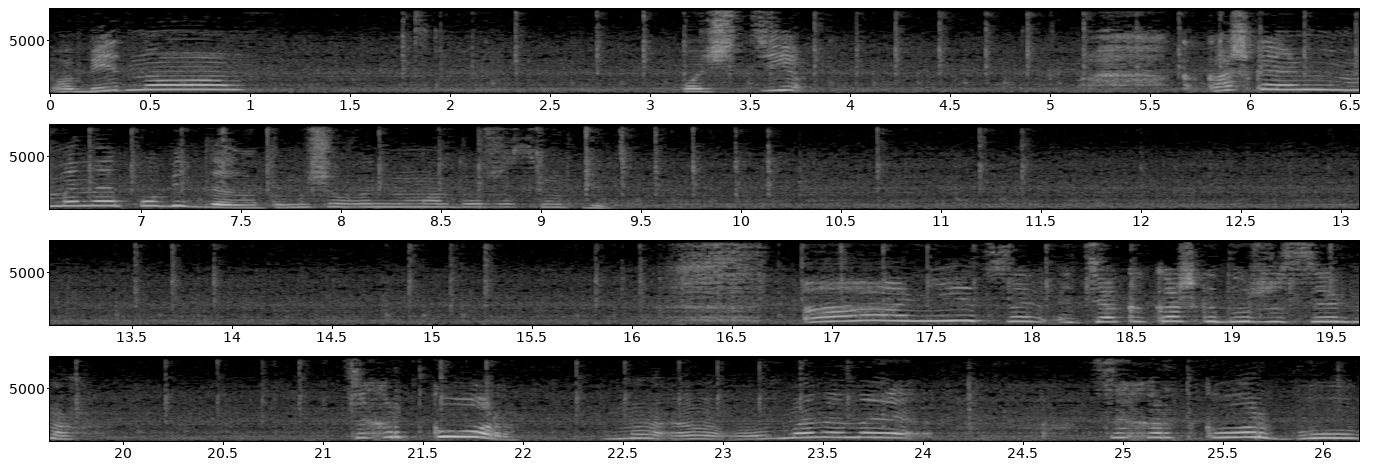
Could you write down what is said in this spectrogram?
Обідно. Почти какашка мене побідила, тому що вона дуже смердить. А, ні, це ця какашка дуже сильна. Це хардкор. В е, мене не це хардкор був.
